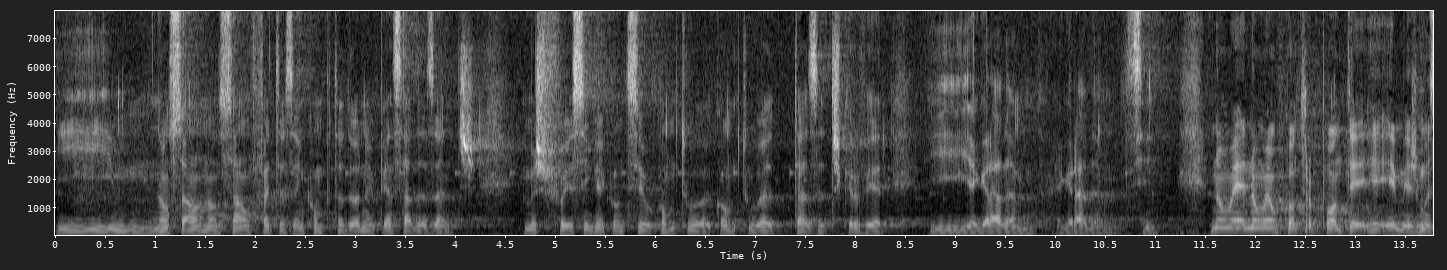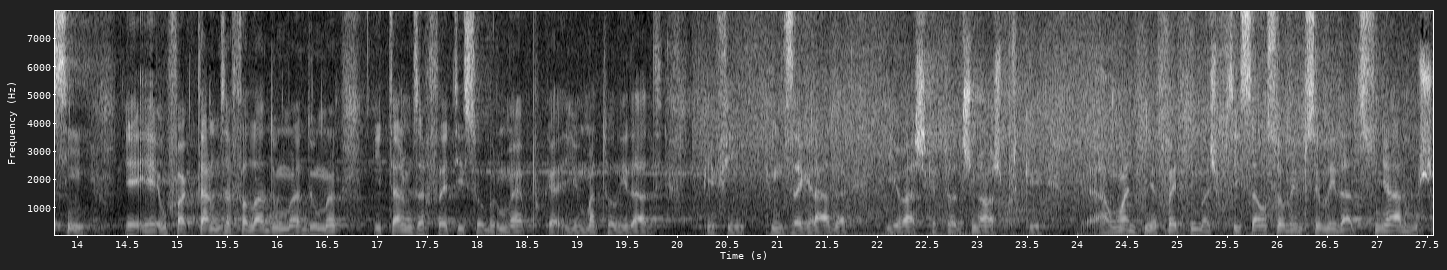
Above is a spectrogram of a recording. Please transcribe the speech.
E não são, não são feitas em computador nem pensadas antes, mas foi assim que aconteceu, como tu, como tu a estás a descrever, e agrada-me, agrada-me, sim. Não é, não é um contraponto, é, é, é mesmo assim. É, é, o facto de estarmos a falar de uma, de uma e estarmos a refletir sobre uma época e uma atualidade que, enfim, que me desagrada e eu acho que a todos nós, porque Há um ano tinha feito uma exposição sobre a impossibilidade de sonharmos,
